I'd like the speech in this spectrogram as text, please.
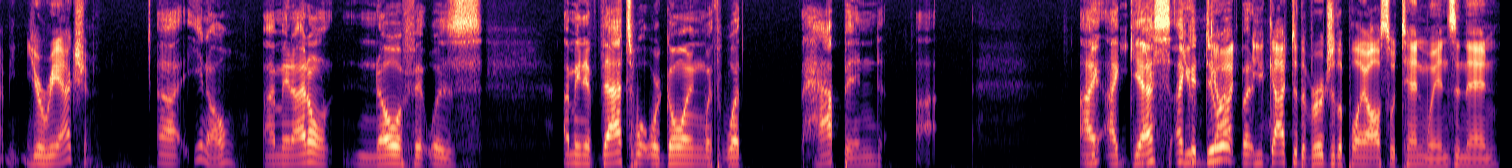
I mean, your reaction. Uh, you know, I mean, I don't know if it was. I mean, if that's what we're going with, what happened, I I guess I could do got- it, but you got to the verge of the playoffs with 10 wins, and then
